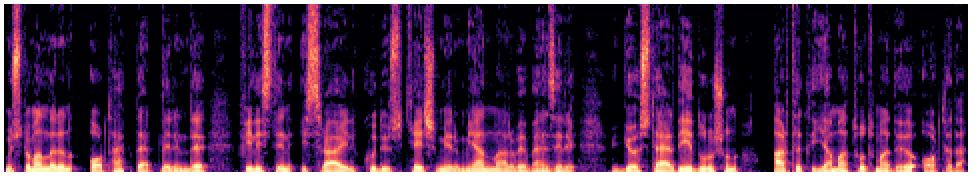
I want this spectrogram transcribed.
Müslümanların ortak dertlerinde Filistin, İsrail, Kudüs, Keşmir, Myanmar ve benzeri gösterdiği duruşun artık yama tutmadığı ortada.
